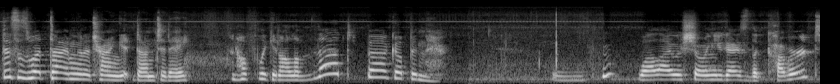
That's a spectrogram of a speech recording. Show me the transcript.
this is what I'm going to try and get done today. And hopefully get all of that back up in there. Mm -hmm. While I was showing you guys the cupboard,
